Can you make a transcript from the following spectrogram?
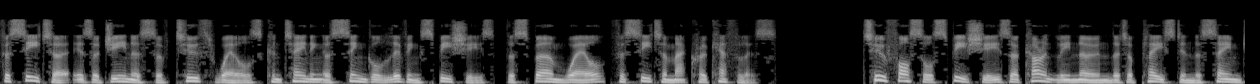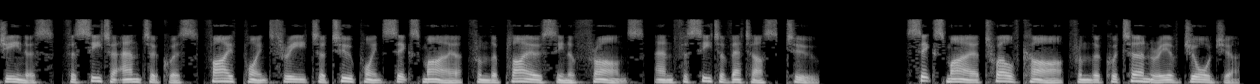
Physeter is a genus of toothed whales containing a single living species, the sperm whale Physeter macrocephalus. Two fossil species are currently known that are placed in the same genus, Physeter antiquus 5.3 to 2.6 Maya from the Pliocene of France, and Physeter vetus 2. 6 Maya 12 Car from the Quaternary of Georgia.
